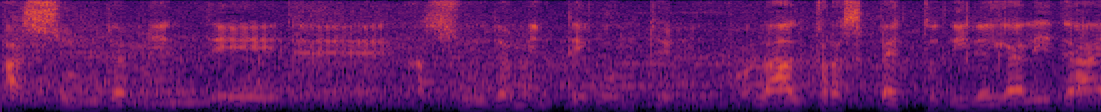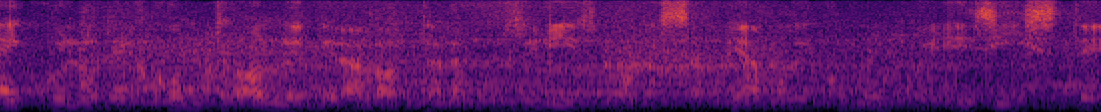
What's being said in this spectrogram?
assolutamente, eh, assolutamente contenuto. L'altro aspetto di legalità è quello del controllo e della lotta all'abusivismo che sappiamo che comunque esiste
